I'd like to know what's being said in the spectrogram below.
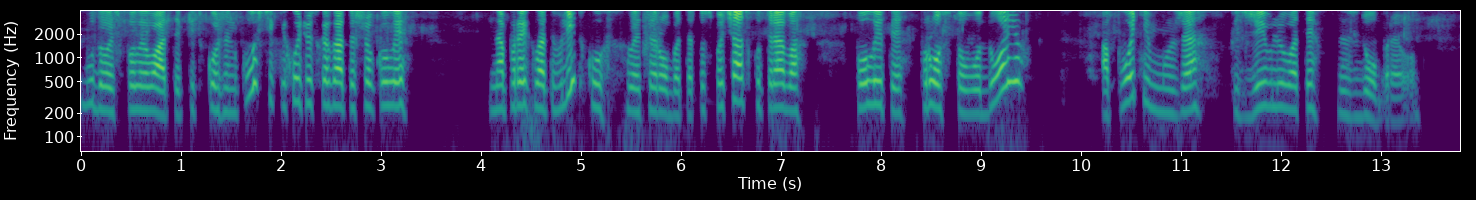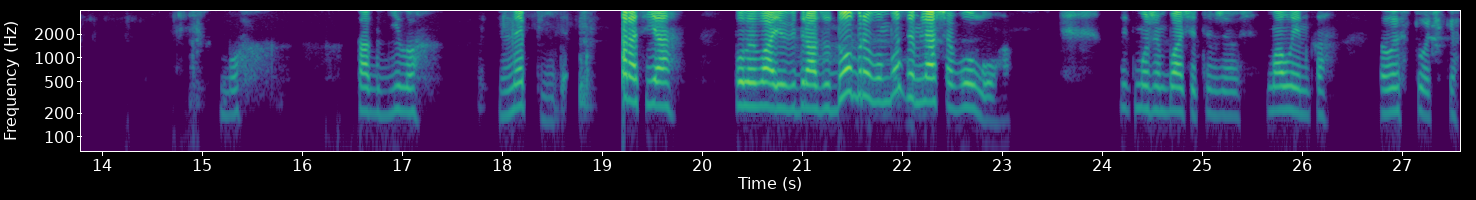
Буду ось поливати під кожен кущик. І хочу сказати, що коли, наприклад, влітку ви це робите, то спочатку треба полити просто водою, а потім вже підживлювати з добривом. Бо так діло не піде. Зараз я поливаю відразу добривом, бо земля ще волога. Як можемо бачити, вже ось малинка листочки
